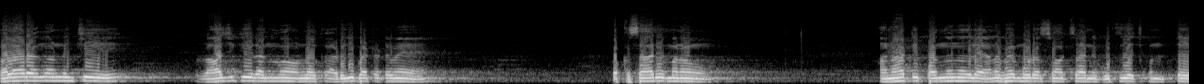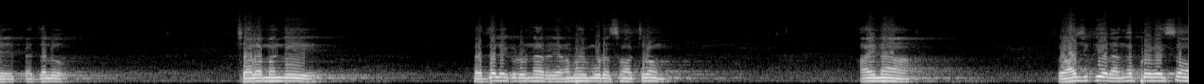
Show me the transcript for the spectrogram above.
కళారంగం నుంచి రాజకీయ రంగంలోకి అడుగు పెట్టడమే ఒకసారి మనం ఆనాటి పంతొమ్మిది వందల ఎనభై మూడో సంవత్సరాన్ని గుర్తు తెచ్చుకుంటే పెద్దలు చాలామంది పెద్దలు ఇక్కడ ఉన్నారు. ఎనభై మూడో సంవత్సరం ఆయన రాజకీయ రంగ ప్రవేశం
